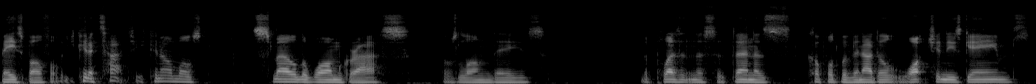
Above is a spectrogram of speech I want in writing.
baseball, football. You can attach. You can almost smell the warm grass, those long days the pleasantness of then as coupled with an adult watching these games.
